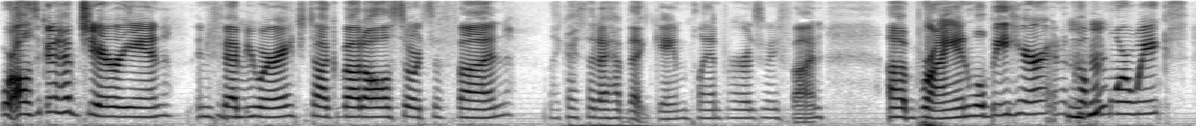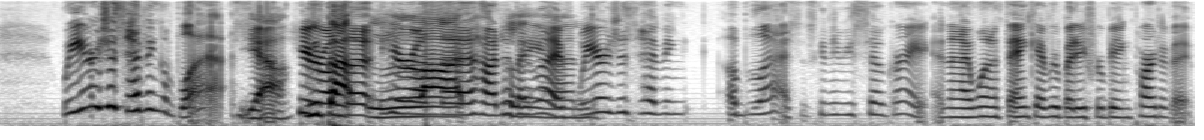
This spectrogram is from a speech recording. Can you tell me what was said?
We're also going to have Jerry in in February to talk about all sorts of fun. Like I said, I have that game plan for her. It's going to be fun. Uh, Brian will be here in a couple more weeks. We are just having a blast. Yeah, here we've on got the here on the lots How to Do Life. We are just having a blast. It's going to be so great, and I want to thank everybody for being part of it,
